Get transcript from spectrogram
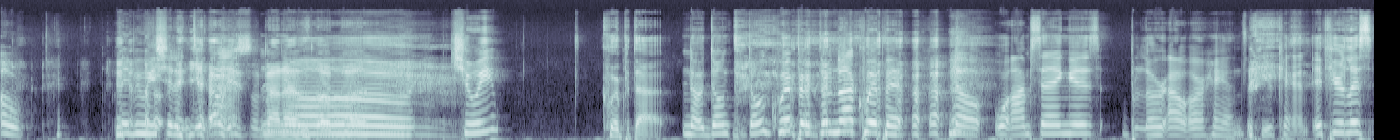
oh, maybe we shouldn't do Yeah, that. we should not have done no. Chuy, Quip that. No, don't don't quip it. Do not quip it. No, what I'm saying is blur out our hands if you can. if you're list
